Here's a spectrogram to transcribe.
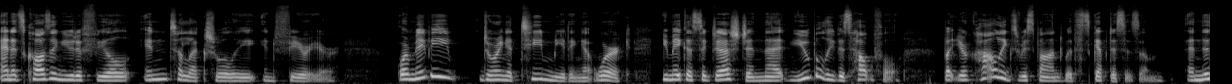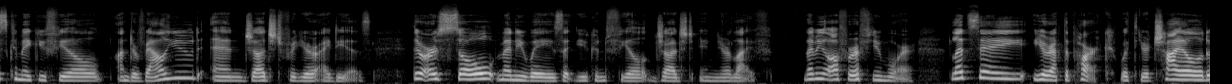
and it's causing you to feel intellectually inferior. Or maybe during a team meeting at work, you make a suggestion that you believe is helpful, but your colleagues respond with skepticism, and this can make you feel undervalued and judged for your ideas. There are so many ways that you can feel judged in your life. Let me offer a few more. Let's say you're at the park with your child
